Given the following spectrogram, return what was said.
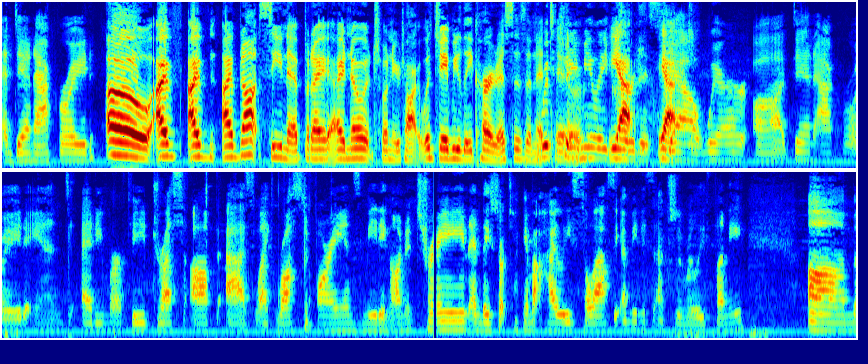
And Dan Aykroyd Oh, I've I've I've not seen it, but I I know which one you're talking with. Jamie Lee Curtis isn't it with too. Jamie Lee yeah, Curtis, yeah, yeah, where uh, Dan Aykroyd and Eddie Murphy dress up as like Rastafarians meeting on a train, and they start talking about Haile Selassie. I mean, it's actually really funny. Um,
